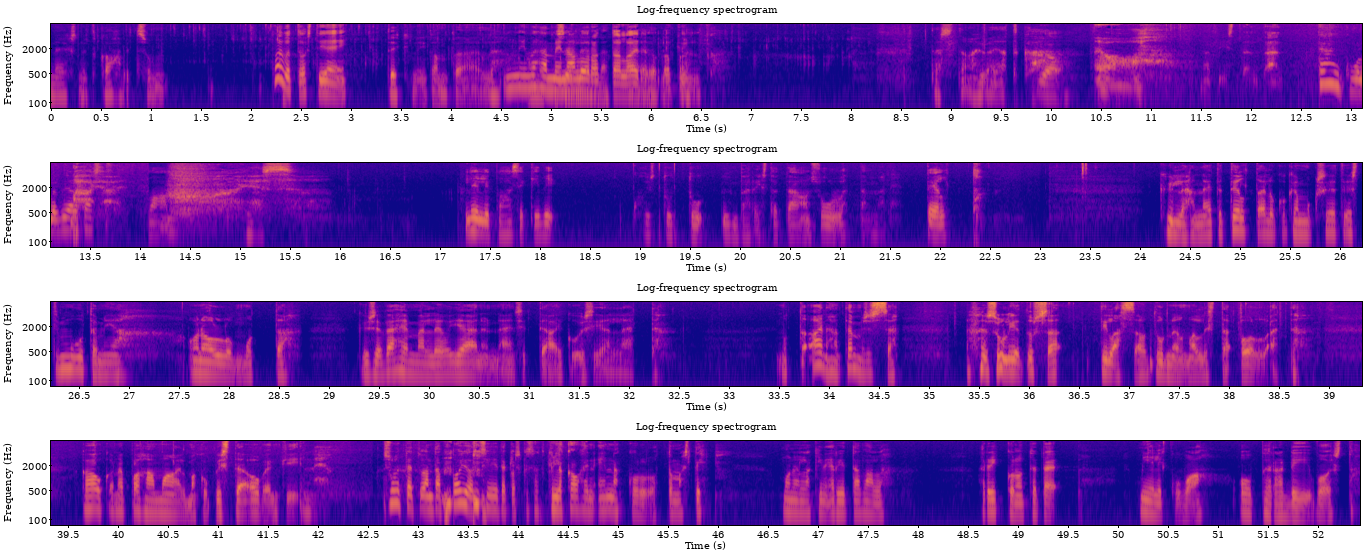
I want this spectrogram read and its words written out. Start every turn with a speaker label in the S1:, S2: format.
S1: meneekö nyt kahvit sun
S2: Toivottavasti ei.
S1: tekniikan päälle?
S2: Niin vähän meinaa lorottaa laidan yli kyllä.
S1: Tästä on hyvä jatkaa.
S2: Joo.
S1: Joo.
S2: Mä pistän tän. Tän kuule vielä tästä. Vaan.
S1: Yes.
S2: Lilli Paasikivi, tuttu ympäristö tää on sulle tämmönen teltta.
S1: Kyllähän näitä telttailukokemuksia tietysti muutamia on ollut, mutta kyllä se vähemmälle on jäänyt näin sitten aikuisiellä. Että. Mutta ainahan tämmöisessä suljetussa tilassa on tunnelmallista olla, että kaukana paha maailma, kun pistää oven kiinni.
S2: Sulle täytyy antaa pojot siitä, koska sä oot kyllä kauhean ennakkoluulottomasti monellakin eri tavalla rikkonut tätä mielikuvaa operadiivoista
